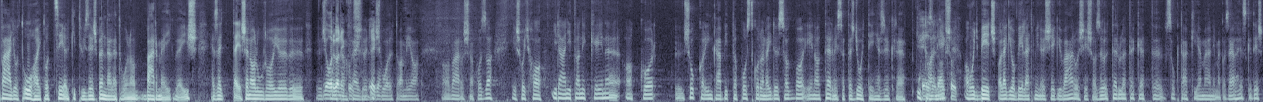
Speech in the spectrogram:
vágyott, óhajtott célkitűzés benne lett volna bármelyikbe is. Ez egy teljesen alulról jövő fejlődés Igen. volt, ami a, a városnak hozza, és hogyha irányítani kéne, akkor sokkal inkább itt a posztkorona időszakban én a természetes gyógytényezőkre utalnék, ahogy Bécs a legjobb életminőségű város, és a zöld területeket szokták kiemelni, meg az elhelyezkedés,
